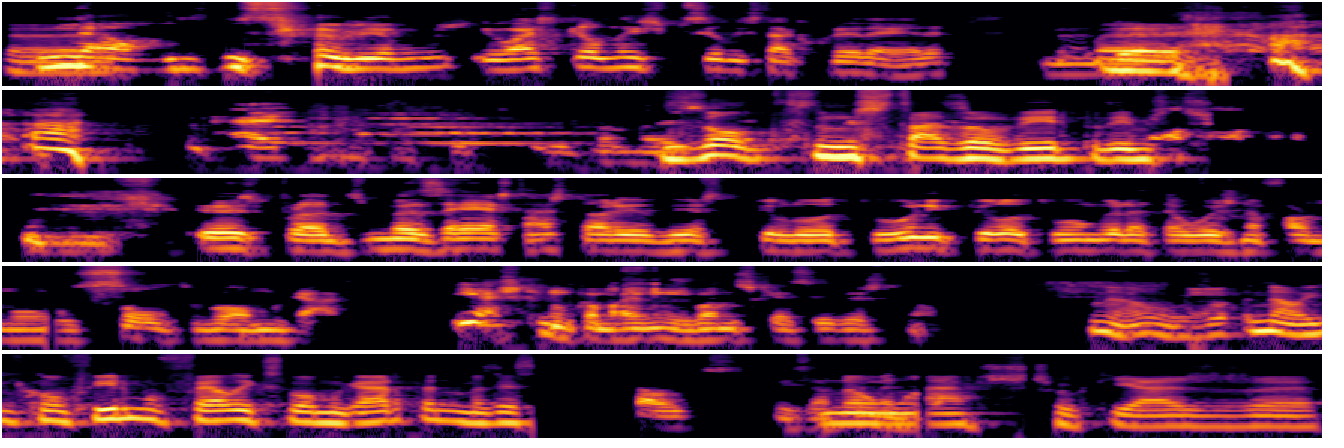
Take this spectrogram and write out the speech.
Uh... Não, isso não sabemos. Eu acho que ele nem especialista a correr era. Mas... É. Zolt, se me estás a ouvir, pedimos mas pronto, mas é esta a história deste piloto, o único piloto húngaro até hoje na Fórmula 1, Solt Baumgarten. E acho que nunca mais nos vamos esquecer deste nome. Não, não e confirmo Félix Baumgarten, mas esse Félix, não acho que haja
